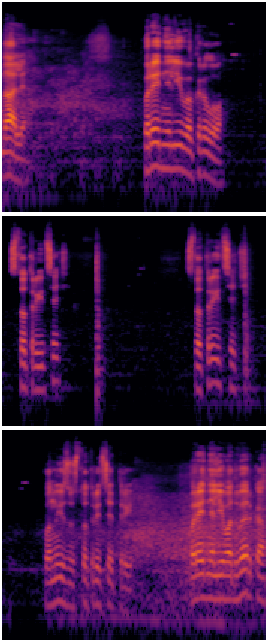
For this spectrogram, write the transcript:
Далі. Переднє ліве крило 130, 130, понизу 133. Передня ліва дверка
